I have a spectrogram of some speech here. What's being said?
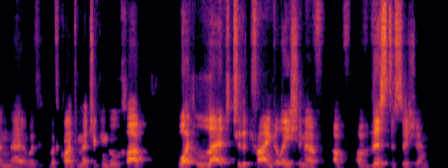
and uh, with with Quantum Metric and Google Cloud. What led to the triangulation of of of this decision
